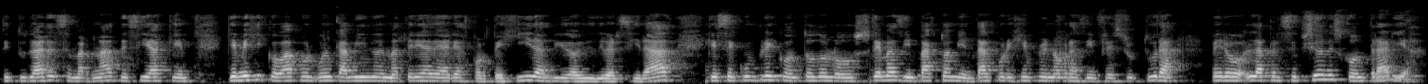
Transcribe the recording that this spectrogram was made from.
titular de Semarnat decía que, que México va por buen camino en materia de áreas protegidas, biodiversidad, que se cumplen con todos los temas de impacto ambiental, por ejemplo, en obras de infraestructura, pero la percepción es contraria.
